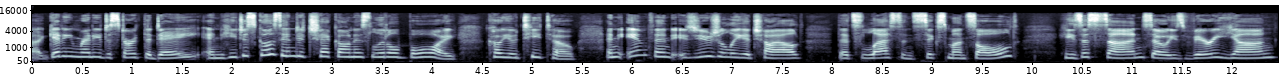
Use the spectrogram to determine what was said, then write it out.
Uh, getting ready to start the day, and he just goes in to check on his little boy, Coyotito. An infant is usually a child that's less than six months old. He's a son, so he's very young.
